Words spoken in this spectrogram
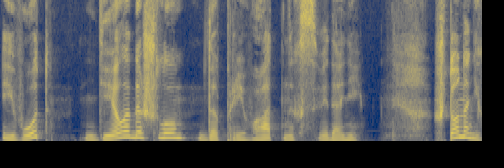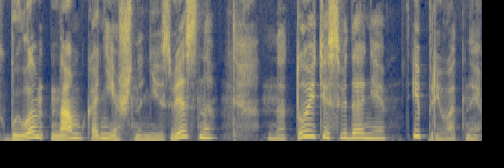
И вот дело дошло до приватных свиданий. Что на них было, нам, конечно, неизвестно. На то эти свидания и приватные.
